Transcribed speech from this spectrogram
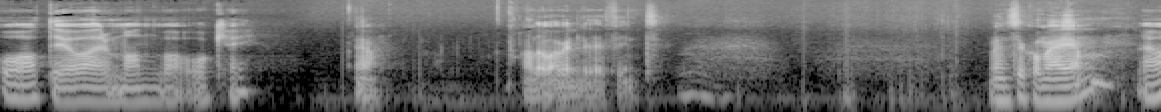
og at det å være mann var ok. Ja. ja, det var veldig fint. Men så kom jeg hjem, Ja.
